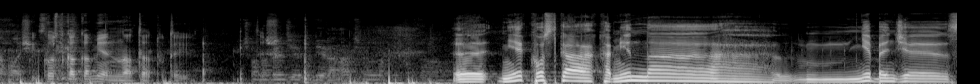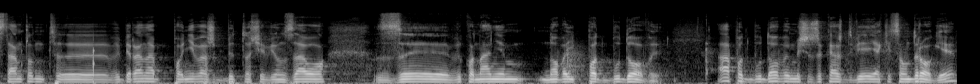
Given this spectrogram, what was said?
A właśnie, kostka kamienna ta tutaj. E, Nie, kostka kamienna mm, nie będzie stamtąd e, wybierana, ponieważ by to się wiązało z wykonaniem nowej podbudowy. A podbudowy myślę, że każdy wie, jakie są drogie.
